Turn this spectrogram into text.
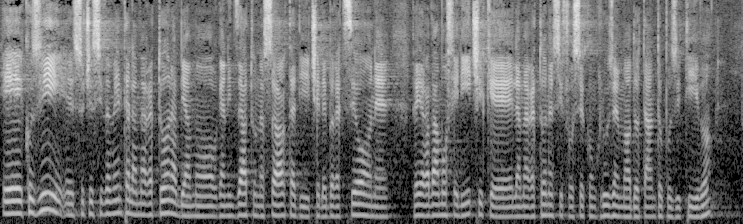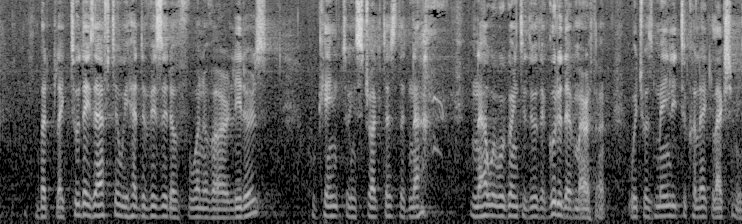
E così eh, successivamente alla maratona abbiamo organizzato una sorta di celebrazione perché eravamo felici che la maratona si fosse conclusa in modo tanto positivo. But like two days after, we had the visit of one of our leaders who came to instruct us that now, now we were going to do the Gurudev marathon, which was mainly to collect Lakshmi.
